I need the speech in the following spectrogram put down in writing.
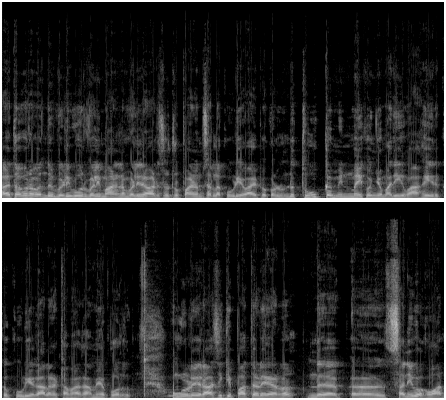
அது தவிர வந்து வெளியூர் வெளிமாநிலம் வெளிநாடு சுற்றுப்பயணம் செல்லக்கூடிய வாய்ப்புகள் உண்டு. தூக்கமின்மை கொஞ்சம் அதிகமாக இருக்கக்கூடிய காலகட்டமாக அமைய போகிறது உங்களுடைய ராசிக்கு பார்த்தடையானால் இந்த சனி பகவான்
